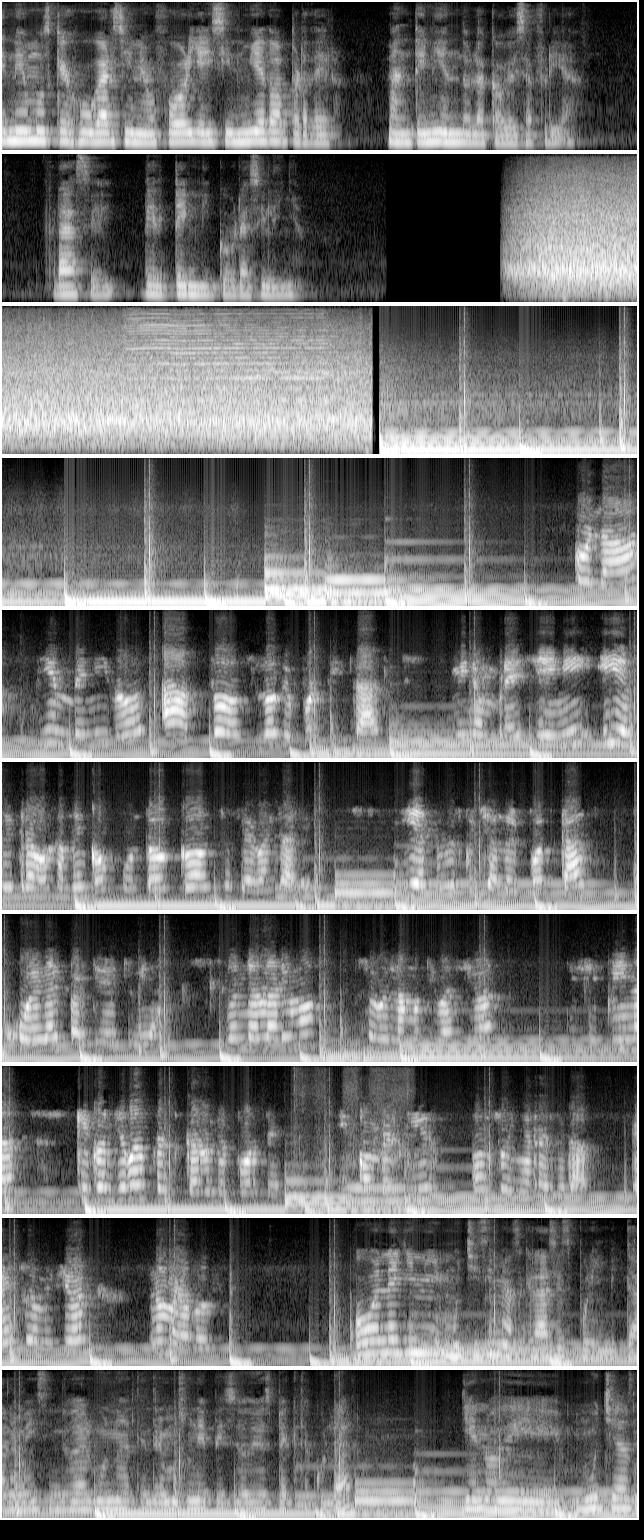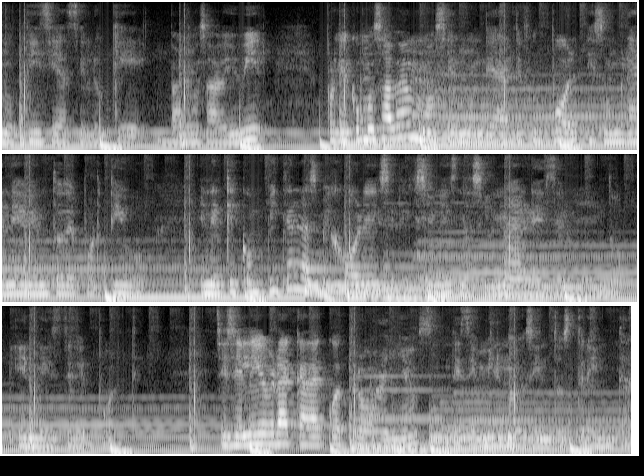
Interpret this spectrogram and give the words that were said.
Tenemos que jugar sin euforia y sin miedo a perder, manteniendo la cabeza fría. Frase del técnico brasileño. Hola, bienvenidos a todos los deportistas. Mi nombre es Jenny y estoy trabajando en conjunto con Sofía González. Y estás escuchando el podcast Juega el partido de tu vida, donde hablaremos sobre la motivación, disciplina que conlleva practicar un deporte y convertir un sueño en realidad. Es su emisión número 2. Hola Jenny, muchísimas gracias por invitarme. Sin duda alguna tendremos un episodio espectacular, lleno de muchas noticias de lo que vamos a vivir. Porque como sabemos, el Mundial de Fútbol es un gran evento deportivo en el que compiten las mejores selecciones nacionales del mundo en este deporte. Se celebra cada cuatro años, desde 1930,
